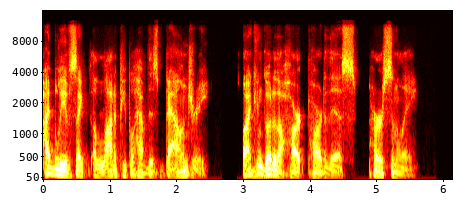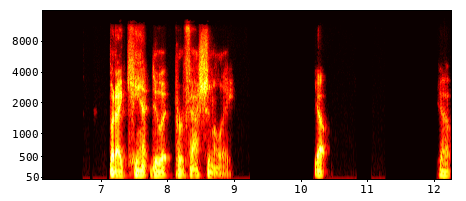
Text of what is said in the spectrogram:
I believe it's like a lot of people have this boundary. Oh, I can Mhm. go to the heart part of this personally, but I can't do it professionally. Yep. Yep.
